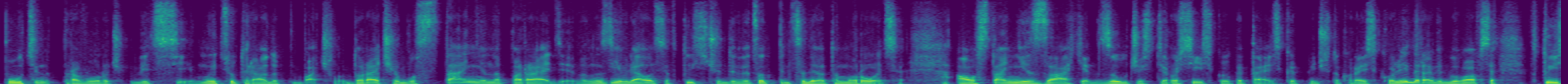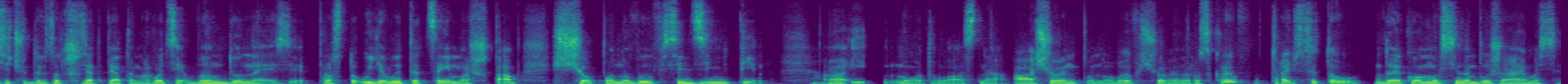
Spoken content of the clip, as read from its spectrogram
Путін праворуч від Сі. Ми цю тріаду побачили. До речі, в останнє на параді вони з'являлися в 1959 році. А останній захід за участі російського, китайського північно-корейського лідера відбувався в 1965 році в Індонезії. Просто уявити цей масштаб, що поновив Сі Цзіньпін. А, і ну от власне, а що він поновив? Що він розкрив? Третю світову, до якої ми всі наближаємося,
